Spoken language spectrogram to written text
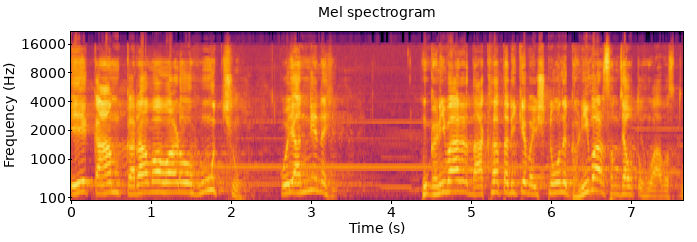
એ કામ કરાવવાવાળો હું જ છું, કોઈ અન્ય નહીં. હું ઘણીવાર દાખલા તરીકે વૈષ્ણવોને ઘણીવાર સમજાવતો હું આ વસ્તુ.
